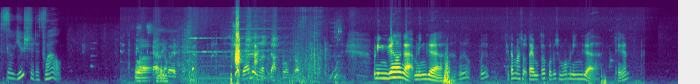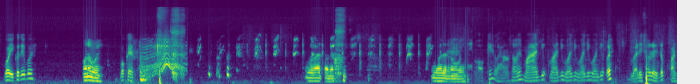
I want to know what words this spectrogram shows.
So you should as well. Meledak goblok. Meninggal nggak? Meninggal. Kita masuk temple kudu semua meninggal, ya kan? Boy, ikut ya boy. Mana, Boy? Boker. Gua ada dong. Gua ada dong, Boy. Oke, langsung ya maju, maju, maju, maju, maju. Eh, Mbak Lisa udah di depan.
